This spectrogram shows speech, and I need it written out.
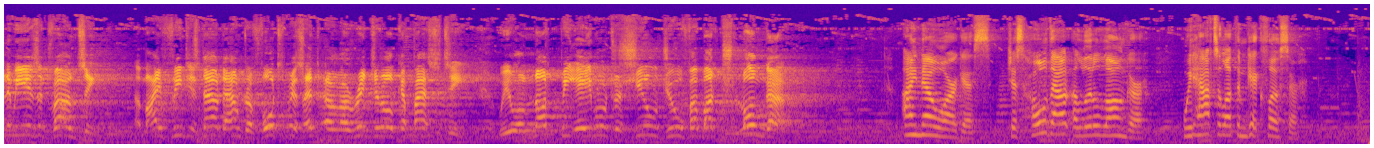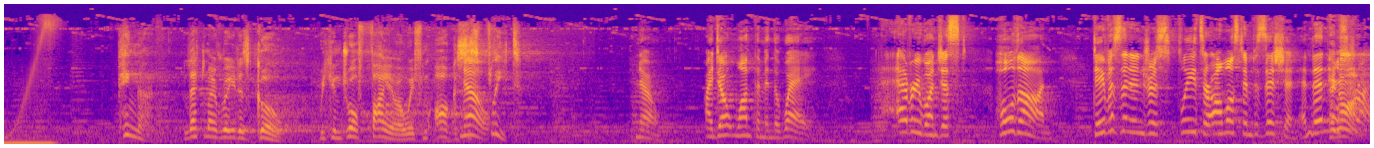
Enemy is advancing. Uh, my fleet is now down to 40% of original capacity. We will not be able to shield you for much longer. I know, Argus. Just hold out a little longer. We have to let them get closer. Ping'an, let my raiders go. We can draw fire away from Argus's No. fleet. No, I don't want them in the way. Everyone just hold on. Davis and Indra's fleets are almost in position, and then Hang we'll on. strike.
